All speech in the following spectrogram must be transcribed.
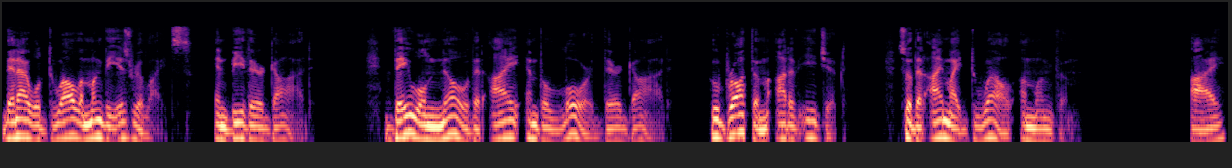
then i will dwell among the israelites and be their god. They will know that i am the lord their god who brought them out of egypt so that i might dwell among them. I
